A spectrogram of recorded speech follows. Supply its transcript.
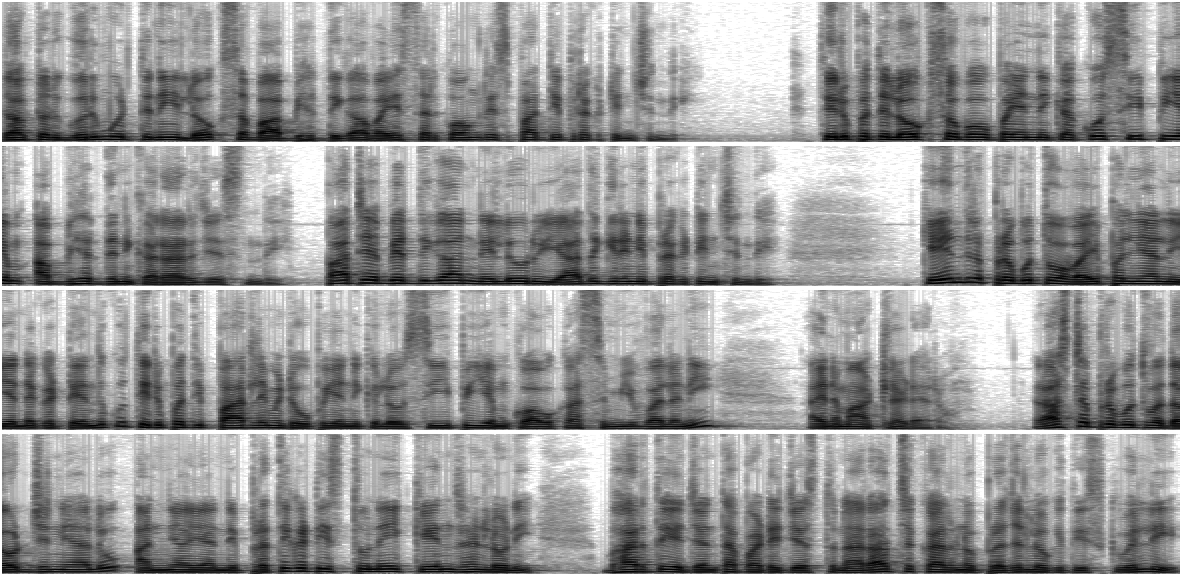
డాక్టర్ గురుమూర్తిని లోక్సభ అభ్యర్థిగా వైఎస్సార్ కాంగ్రెస్ పార్టీ ప్రకటించింది. తిరుపతి లోక్సభ ఉప ఎన్నికకు సిపిఎం అభ్యర్థిని ఖరారు చేసింది. పార్టీ అభ్యర్థిగా నెల్లూరు యాదగిరిని ప్రకటించింది. కేంద్ర ప్రభుత్వ వైఫల్యాలను ఎండగట్టేందుకు తిరుపతి పార్లమెంటు ఉప ఎన్నికలో సిపిఎంకు అవకాశం ఇవ్వాలని ఆయన మాట్లాడారు. రాష్ట్ర ప్రభుత్వ దౌర్జన్యాలు అన్యాయాన్ని ప్రతిఘటిస్తూనే కేంద్రంలోని భారతీయ జనతా పార్టీ చేస్తున్న అరాచకాలను ప్రజల్లోకి తీసుకువెళ్ళి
